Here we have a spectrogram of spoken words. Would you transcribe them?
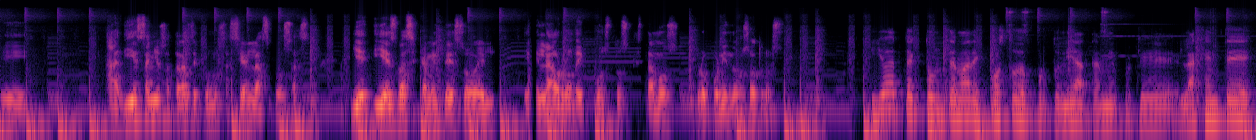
eh, a 10 años atrás de cómo se hacían las cosas. Y, es básicamente eso el, el, ahorro de costos que estamos proponiendo nosotros. Y yo detecto un tema de costo de oportunidad también, porque la gente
